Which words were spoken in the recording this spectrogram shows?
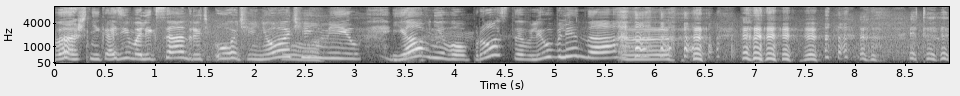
Ваш Никодим Александрович очень-очень мил. Я в него просто влюблена. Это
